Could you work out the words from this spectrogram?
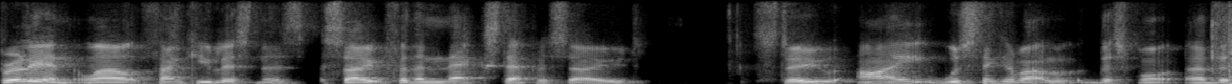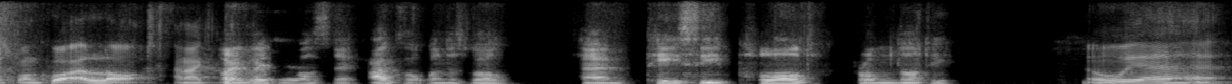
Brilliant. Well, thank you, listeners. So for the next episode, Stu, I was thinking about this one, uh, this one quite a lot, and I Sorry, wait one sec. I've got one as well. Um, PC Plod from Noddy. Oh yeah,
